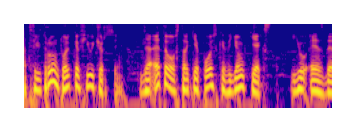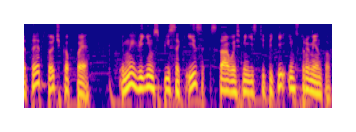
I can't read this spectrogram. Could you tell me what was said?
Отфильтруем только фьючерсы. Для этого в строке поиска введем текст usdt.p и мы видим список из 185 инструментов.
